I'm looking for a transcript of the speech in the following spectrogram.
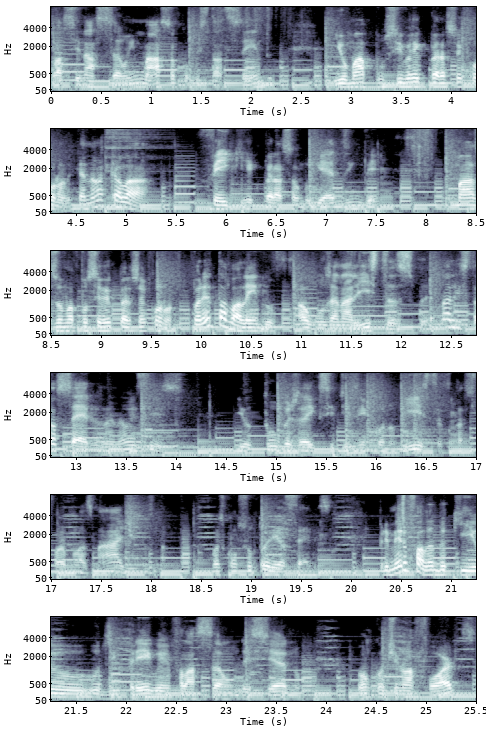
vacinação em massa, como está sendo, e uma possível recuperação econômica. Não aquela fake recuperação do Guedes em B, mas uma possível recuperação econômica. Porém, está valendo alguns analistas, analistas sérios, né? não esses youtubers aí que se dizem economistas, das fórmulas mágicas, umas consultorias sérias. Primeiro falando que o, o desemprego e a inflação desse ano vão continuar fortes,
